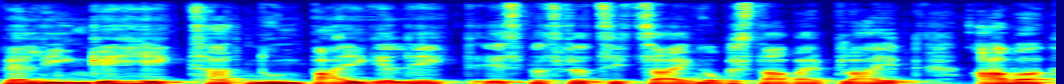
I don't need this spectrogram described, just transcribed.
Berlin gehegt hat, nun beigelegt ist. Das wird sich zeigen, ob es dabei bleibt. Aber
